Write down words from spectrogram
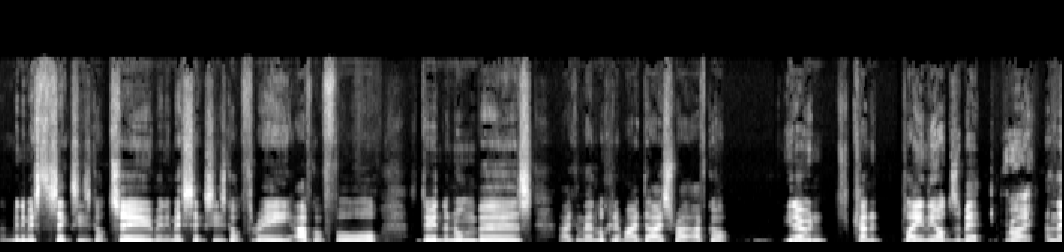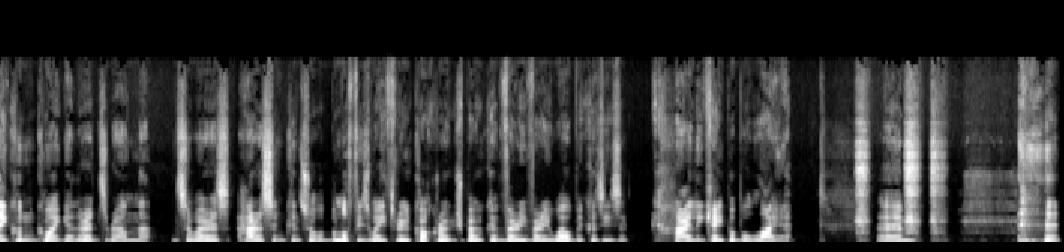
Mini Mister Sixty's got two. Mini Miss Sixty's got three. I've got four. Doing the numbers, I can then looking at my dice. Right, I've got you know, and kind of playing the odds a bit Right. and they couldn't quite get their heads around that. So whereas Harrison can sort of bluff his way through cockroach poker very, very well because he's a highly capable liar. Um,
